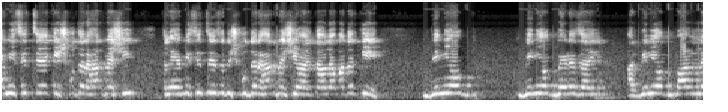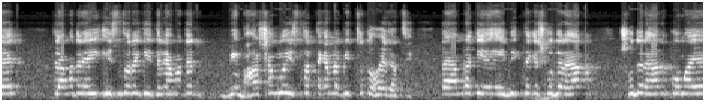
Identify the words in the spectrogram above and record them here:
এমইসির চেয়ে কি সুদের হার বেশি? তাহলে এমইসির চেয়ে যদি সুদের হার বেশি হয়, তাহলে আমাদের কি বিনিয়োগ বিনিয়োগ বেড়ে যায়। আর বিনিয়োগ বাড়লে তাহলে আমাদের এই স্তরে কি? তাহলে আমাদের ভারসাম্য স্তর থেকে আমরা বিচ্যুত হয়ে যাচ্ছি। তাই আমরা কি এই দিক থেকে সুদের হার সুদের হার কমায়ে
